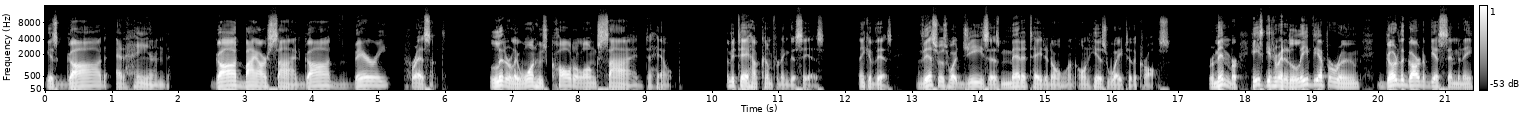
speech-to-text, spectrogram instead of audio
is God at hand, God by our side, God very present, literally one who's called alongside to help. Let me tell you how comforting this is. Think of this. This was what Jesus meditated on on his way to the cross. Remember, he's getting ready to leave the upper room, go to the Garden of Gethsemane,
